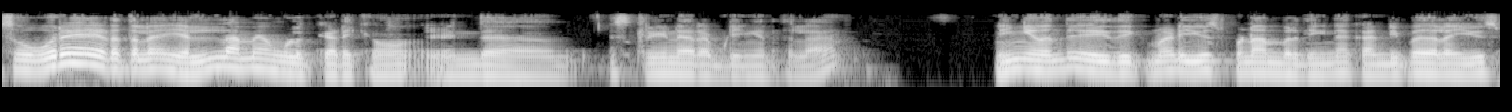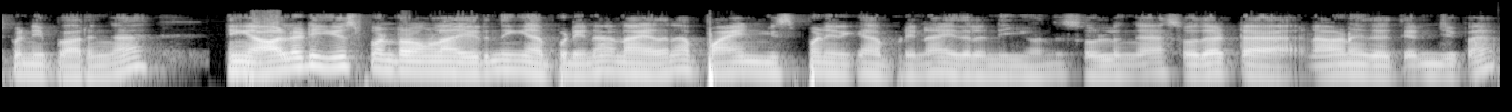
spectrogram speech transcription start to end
ஸோ ஒரே இடத்துல எல்லாமே உங்களுக்கு கிடைக்கும். இந்த ஸ்க்ரீனர் அப்படிங்கிறதுல. நீங்கள் வந்து இதுக்கு முன்னாடி யூஸ் பண்ணாமல் இருந்தீங்கன்னா, கண்டிப்பாக இதெல்லாம் யூஸ் பண்ணி பாருங்கள் நீங்கள் ஆல்ரெடி யூஸ் பண்ணுறவங்களா இருந்தீங்க அப்படின்னா, நான் எதனா பாயிண்ட் மிஸ் பண்ணியிருக்கேன் அப்படின்னா, இதில் நீங்கள் வந்து சொல்லுங்கள் ஸோ தட் நானும் இதை தெரிஞ்சுப்பேன்.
